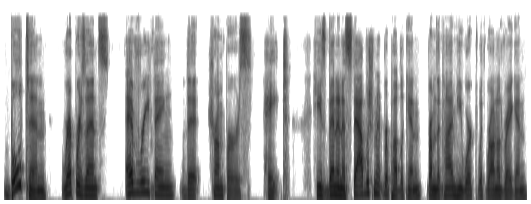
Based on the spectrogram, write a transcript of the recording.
Bolton represents everything that Trumpers hate. He's been an establishment Republican from the time he worked with Ronald Reagan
